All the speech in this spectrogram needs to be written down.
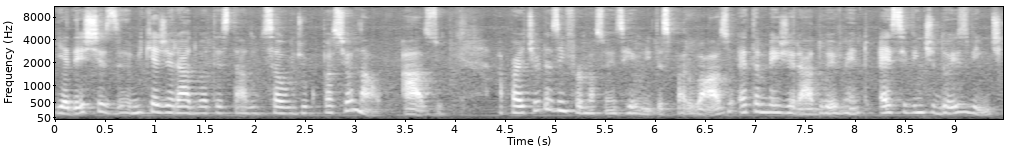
e é deste exame que é gerado o atestado de saúde ocupacional, ASO. A partir das informações reunidas para o ASO, é também gerado o evento S2220,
